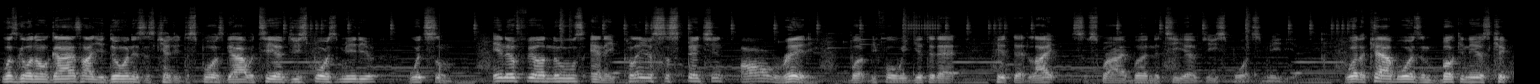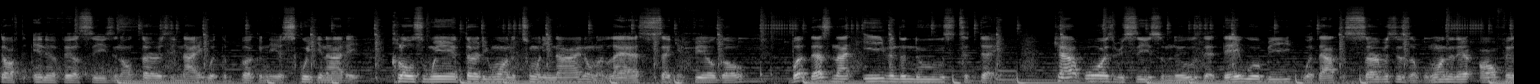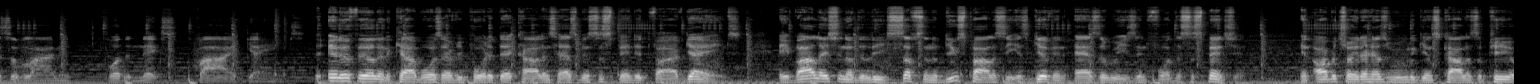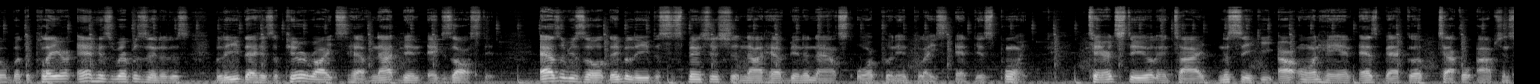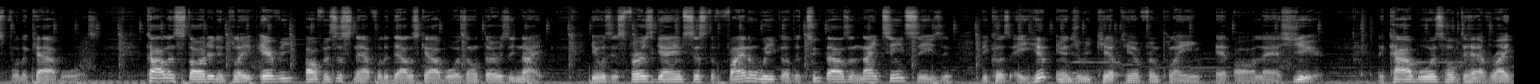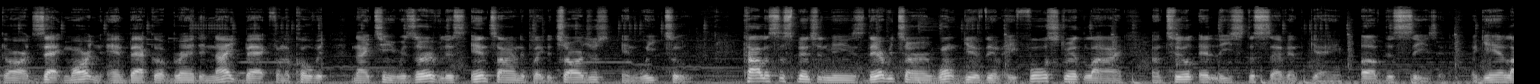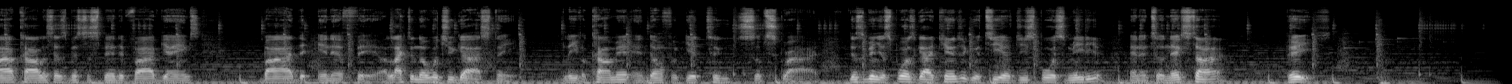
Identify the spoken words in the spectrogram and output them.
What's going on guys? How you doing? This is Kendrick the Sports Guy with TFG Sports Media with some NFL news and a player suspension already. But before we get to that, hit that like, subscribe button to TFG Sports Media. Well, the Cowboys and Buccaneers kicked off the NFL season on Thursday night with the Buccaneers squeaking out a close win 31 to 29 on a last second field goal. But that's not even the news today. Cowboys received some news that they will be without the services of one of their offensive linemen for the next five games. The NFL and the Cowboys have reported that Collins has been suspended five games. A violation of the league's substance abuse policy is given as the reason for the suspension. An arbitrator has ruled against Collins' appeal, but the player and his representatives believe that his appeal rights have not been exhausted. As a result, they believe the suspension should not have been announced or put in place at this point. Terence Steele and Ty Nsekhe are on hand as backup tackle options for the Cowboys. Collins started and played every offensive snap for the Dallas Cowboys on Thursday night. It was his first game since the final week of the 2019 season because a hip injury kept him from playing at all last year. The Cowboys hope to have right guard Zack Martin and backup Brandon Knight back from the COVID-19 reserve list in time to play the Chargers in Week 2. Collins' suspension means their return won't give them a full strength line until at least the seventh game of the season. Again, La'el Collins has been suspended five games by the NFL. I'd like to know what you guys think. Leave a comment and don't forget to subscribe. This has been your sports guy Kendrick with TFG Sports Media. And until next time, Peace.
